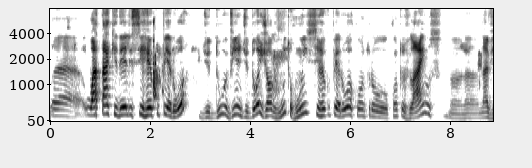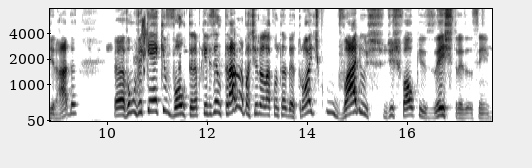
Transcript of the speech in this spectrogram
é, o ataque dele se recuperou, de duas, vinha de dois jogos muito ruins, se recuperou contra, o- contra os Lions na, na- virada. É, vamos ver quem é que volta, né? Porque eles entraram na partida lá contra Detroit com vários desfalques extras, assim.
